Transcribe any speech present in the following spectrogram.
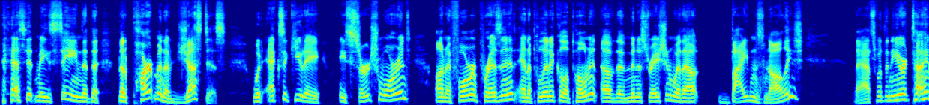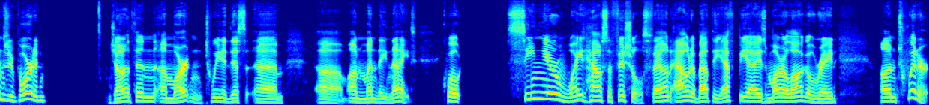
as it may seem that the, the Department of Justice would execute a, a search warrant on a former president and a political opponent of the administration without Biden's knowledge, that's what the New York Times reported. Jonathan uh, Martin tweeted this um, uh, on Monday night. Quote, senior White House officials found out about the FBI's Mar-a-Lago raid on Twitter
